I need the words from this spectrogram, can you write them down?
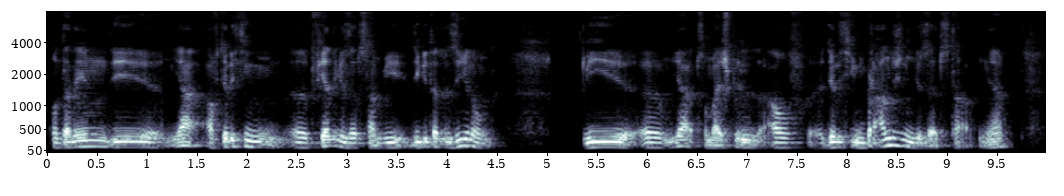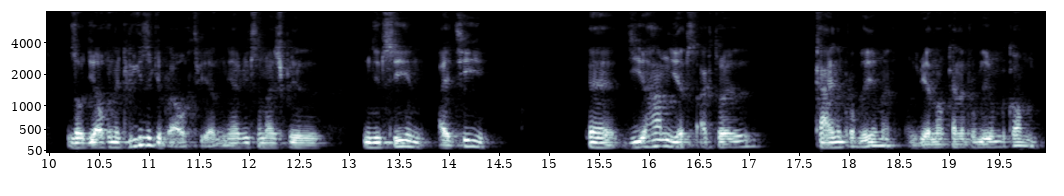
Unternehmen, die ja auf die richtigen äh, Pferde gesetzt haben, wie Digitalisierung, wie äh, ja zum Beispiel auf die richtigen Branchen gesetzt haben, ja, so die auch in der Krise gebraucht werden, ja, wie zum Beispiel Medizin, IT, die haben jetzt aktuell keine Probleme und werden auch keine Probleme bekommen.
